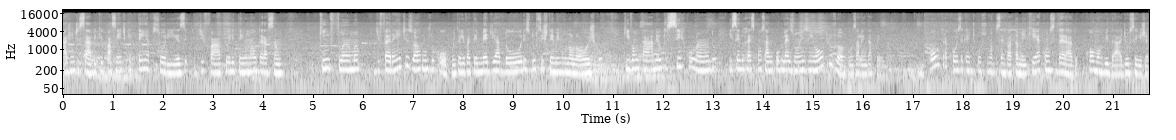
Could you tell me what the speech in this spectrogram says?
A gente sabe que o paciente que tem a psoríase, de fato, ele tem uma alteração que inflama diferentes órgãos do corpo. Então, ele vai ter mediadores do sistema imunológico que vão estar meio que circulando e sendo responsável por lesões em outros órgãos além da pele. Outra coisa que a gente costuma observar também, que é considerado comorbidade, ou seja,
